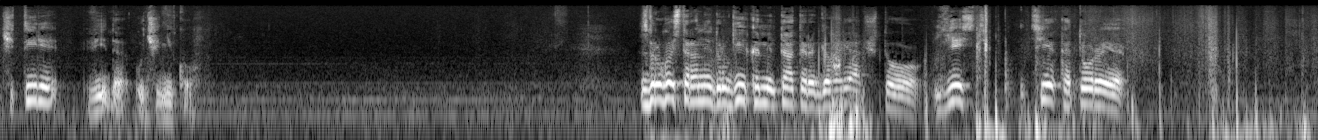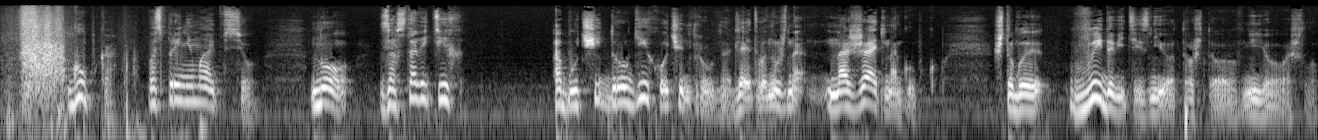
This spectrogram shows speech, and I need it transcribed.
Четыре вида учеников. С другой стороны, другие комментаторы говорят, что есть те, которые губка, воспринимают все. Но заставить их обучить других очень трудно. Для этого нужно нажать на губку, чтобы выдавить из нее то, что в нее вошло.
